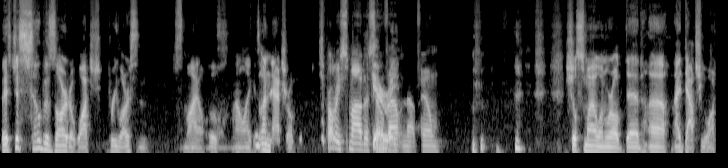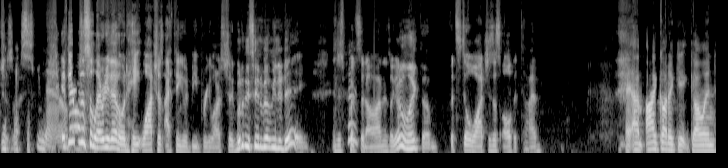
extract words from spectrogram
but it's just so bizarre to watch Brie Larson smile. Ugh, I don't like it. It's unnatural. She probably smiled herself Scary. out in that film. She'll smile when we're all dead. Uh, I doubt she watches us. No. If there was a celebrity that would hate watches, I think it would be Brie Larson. She's like, "What are they saying about me today?" And just puts it on. It's like I don't like them, but still watches us all the time. Hey, um, I gotta get going.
